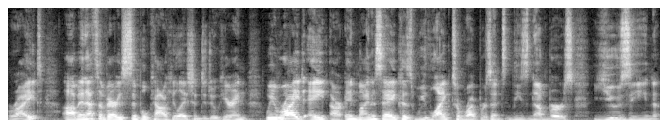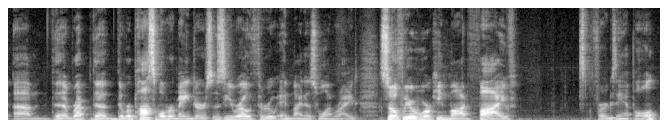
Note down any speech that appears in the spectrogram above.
right? Um, and that's a very simple calculation to do here. And we write a or n minus a because we like to represent these numbers using um, the, rep, the the possible remainders zero through n minus one, right? So if we were working mod five, for example,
